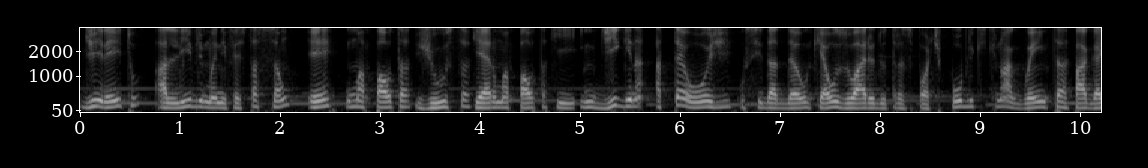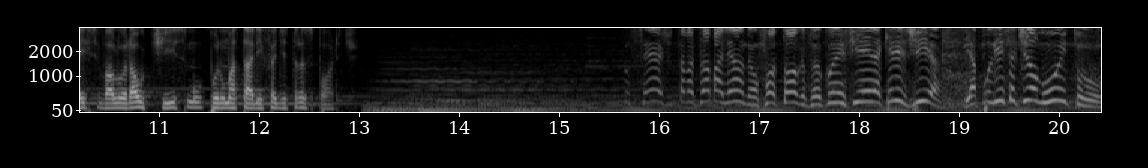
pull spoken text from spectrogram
direito à livre manifestação e uma pauta justa, que era uma pauta que indigna até hoje o cidadão que é usuário do transporte público público que não aguenta pagar esse valor altíssimo por uma tarifa de transporte. O Sérgio estava trabalhando, é um fotógrafo, eu conheci ele aquele dia. E a polícia tirou muito,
